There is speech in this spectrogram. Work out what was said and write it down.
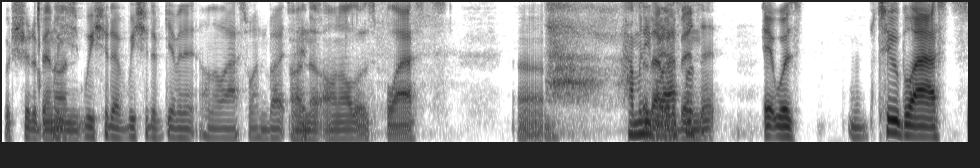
which should have been We, on sh- we should have we should have given it on the last one, but on, the, on all those blasts. Um, how many that would've blasts was it? it was two blasts,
